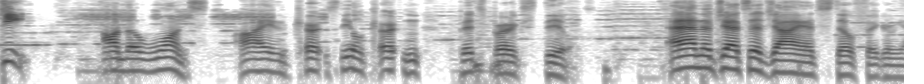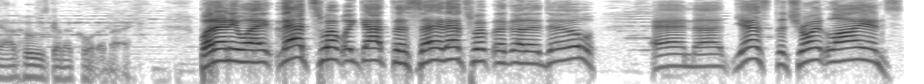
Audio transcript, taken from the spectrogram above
deep on the once Iron Cur- Steel Curtain Pittsburgh Steelers. And the Jets and Giants still figuring out who's going to quarterback. But anyway, that's what we got to say. That's what we're going to do. And uh, yes, Detroit Lions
